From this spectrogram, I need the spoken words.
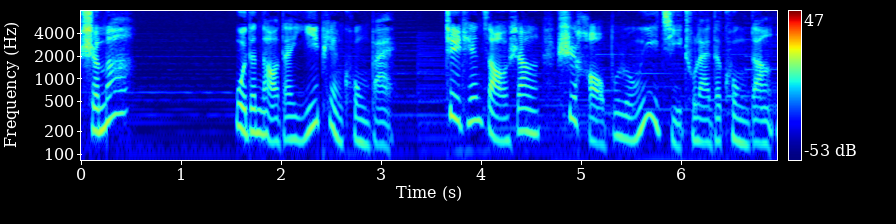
什么？我的脑袋一片空白。这天早上是好不容易挤出来的空档，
